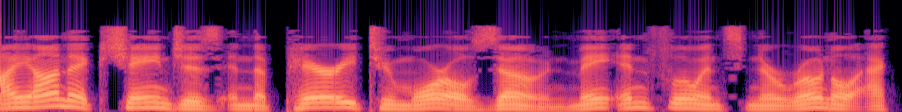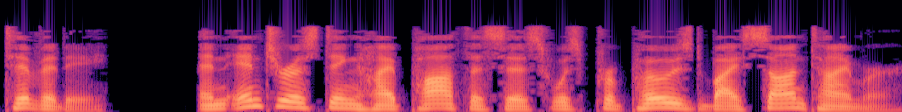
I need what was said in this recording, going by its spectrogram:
Ionic changes in the peritumoral zone may influence neuronal activity. An interesting hypothesis was proposed by Sontheimer,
